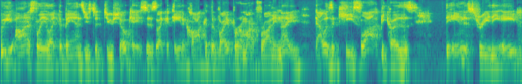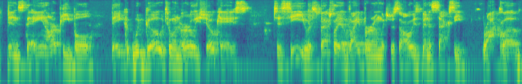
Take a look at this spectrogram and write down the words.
we honestly like the bands used to do showcases like at eight o'clock at the Viper Room on a Friday night. That was a key slot because the industry, the agents, the A and R people, they could, would go to an early showcase to see you, especially at Viper Room, which has always been a sexy rock club.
